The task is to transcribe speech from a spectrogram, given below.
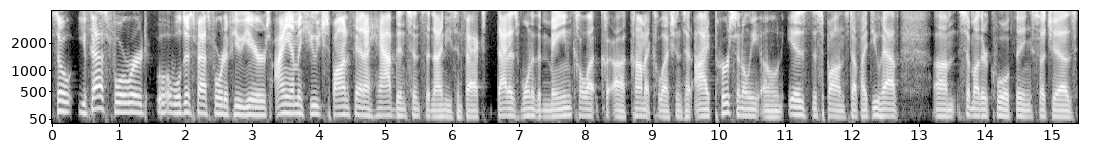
So you fast forward, we'll just fast forward a few years. I am a huge Spawn fan. I have been since the 90s. In fact, that is one of the main uh, comic collections that I personally own is the Spawn stuff. I do have um, some other cool things such as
